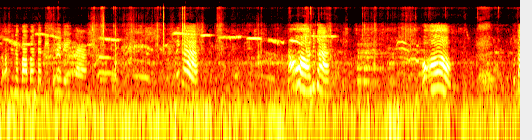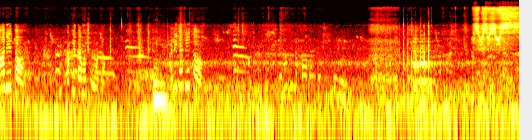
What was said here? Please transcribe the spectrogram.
Kasi nagbabanda dito eh, Leita? Halika. Ako, halika. Oo. Punta ka dito. Pakita mo siya Halika dito. Leila.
